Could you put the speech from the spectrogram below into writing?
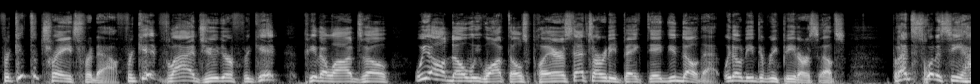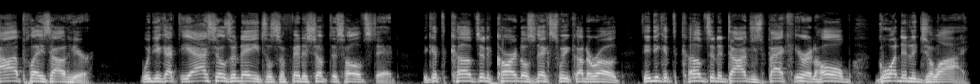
forget the trades for now. Forget Vlad Jr. Forget Pete Alonso. We all know we want those players. That's already baked in. You know that. We don't need to repeat ourselves. But I just want to see how it plays out here. When you got the Astros and Angels to finish up this homestand, you get the Cubs and the Cardinals next week on the road. Then you get the Cubs and the Dodgers back here at home going into July.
